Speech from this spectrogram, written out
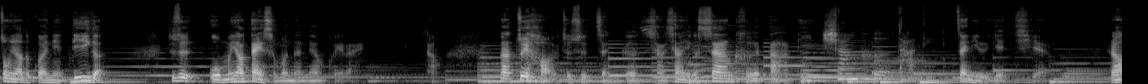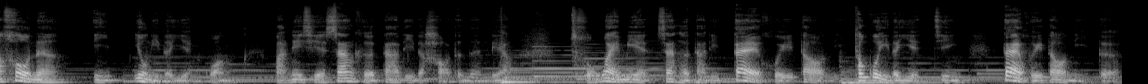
重要的观念，第一个。就是我们要带什么能量回来？好，那最好就是整个想象一个山河大地，山河大地在你的眼前，然后呢，你用你的眼光把那些山河大地的好的能量从外面山河大地带回到你，通过你的眼睛带回到你的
